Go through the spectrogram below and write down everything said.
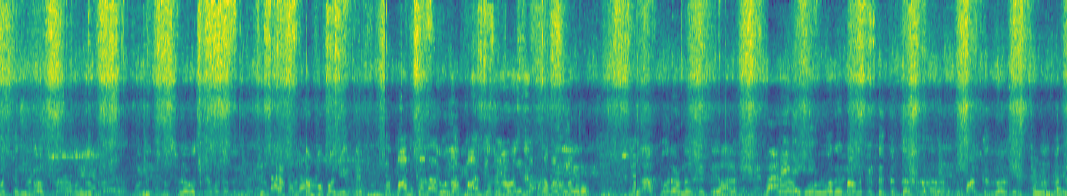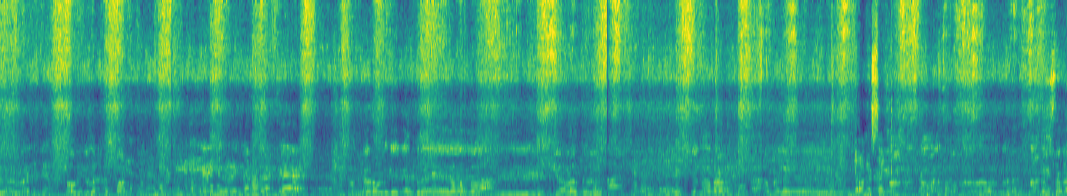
ಮತ್ತೆ ಒಂದು ಒಂದು ಜ್ಯೂಸ್ ವ್ಯವಸ್ಥೆ ಮಾಡಲಾಗಿದೆ ಜ್ಯೂಸ್ ತಂಪು ಪಾನೀಯ ಟೈಪ್ ಪಾನ್ ಕಾಣ್ತೀವಲ್ಲ ಪಾನ್ಕದ ವ್ಯವಸ್ಥೆ ಕೂಡ ಮಾಡಲಾಗಿದೆ ಹತ್ತುವರೆ ಹನ್ನೊಂದು ಗಂಟೆಯಿಂದ ಮೂರುವರೆ ನಾಲ್ಕು ಗಂಟೆ ತನಕ ಪಾನ್ಕದ ಕ್ಯೂ ಬಂದಿದ್ದಾರೆ ಅವರಿಗೆಲ್ಲ ಪಾನ್ ಮೆರವಣಿಗೆಗೆ ಅಂದರೆ ಈ ಕೇರಳದ ಯಕ್ಷಗಾನ ಆಮೇಲೆ ನಾಗೇಶ್ವರ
